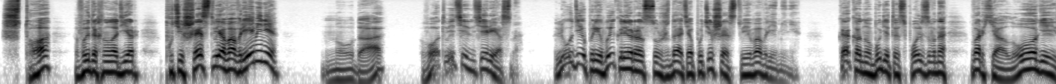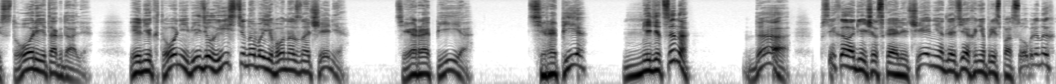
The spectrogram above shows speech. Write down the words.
«Что?» — выдохнул Адьер. «Путешествие во времени?» «Ну да. Вот ведь интересно. Люди привыкли рассуждать о путешествии во времени. Как оно будет использовано в археологии, истории и так далее. И никто не видел истинного его назначения. Терапия. Терапия? Медицина? Да, психологическое лечение для тех неприспособленных,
